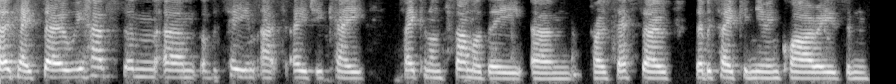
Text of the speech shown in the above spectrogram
Okay, so we have some um, of the team at Age UK taken on some of the um, process. So they'll be taking new inquiries and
